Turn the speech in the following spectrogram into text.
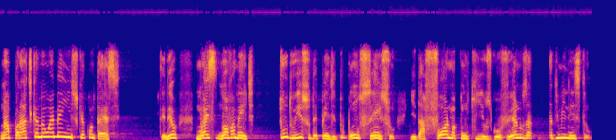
Na prática, não é bem isso que acontece. Entendeu? Mas, novamente, tudo isso depende do bom senso e da forma com que os governos administram.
